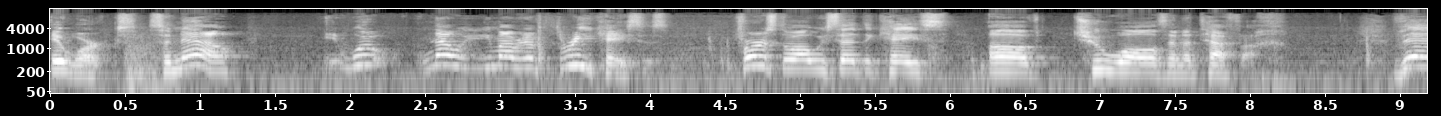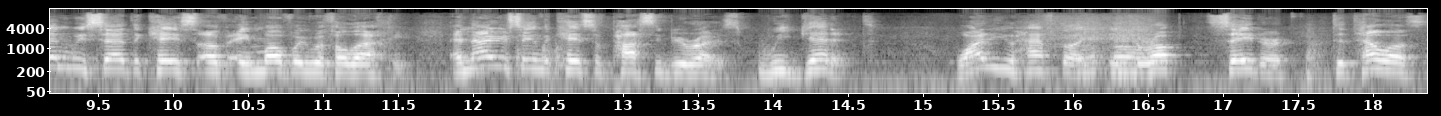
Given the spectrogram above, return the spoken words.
it works. So now, it, now you might have three cases. First of all, we said the case of two walls and a tefach. Then we said the case of a mavoi with a lechi. And now you're saying the case of pasi birais. We get it. Why do you have to like, interrupt Seder to tell us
